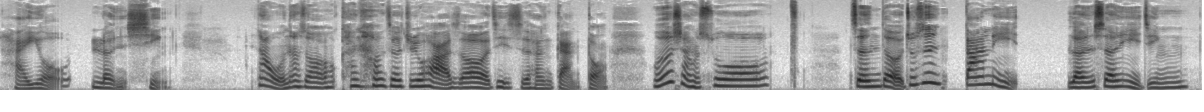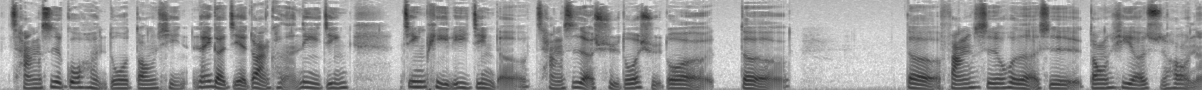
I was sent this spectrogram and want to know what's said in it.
还有韧性。那我那时候看到这句话的时候，其实很感动，我就想说，真的，就是当你人生已经。尝试过很多东西，那个阶段可能你已经精疲力尽的尝试了许多许多的的方式或者是东西的时候呢，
